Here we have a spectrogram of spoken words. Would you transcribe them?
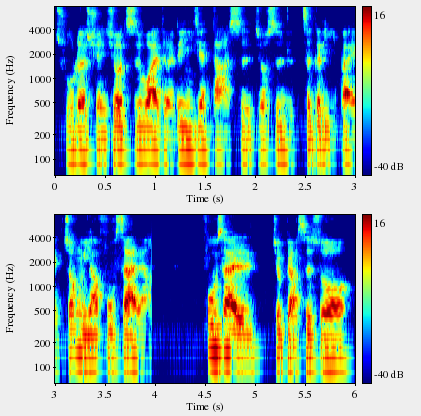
除了选秀之外的另一件大事，就是这个礼拜终于要复赛了。复赛就表示说，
